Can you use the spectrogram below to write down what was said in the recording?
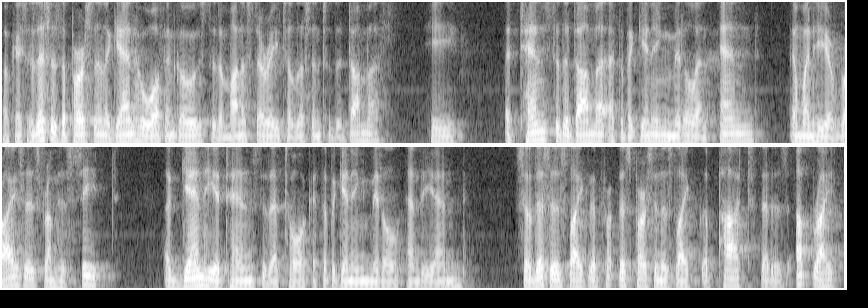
Okay, so this is the person, again, who often goes to the monastery to listen to the Dhamma. He attends to the Dhamma at the beginning, middle, and end. Then, when he arises from his seat, again he attends to that talk at the beginning, middle, and the end. So this is like the, this person is like the pot that is upright.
